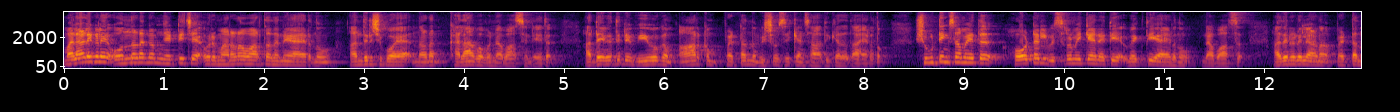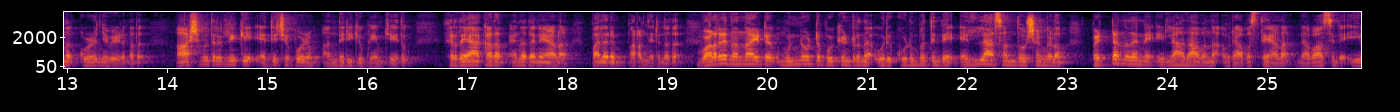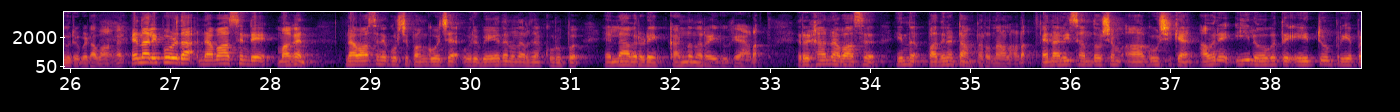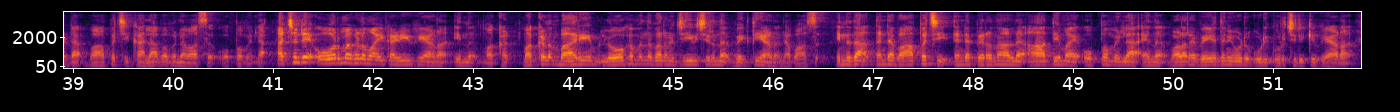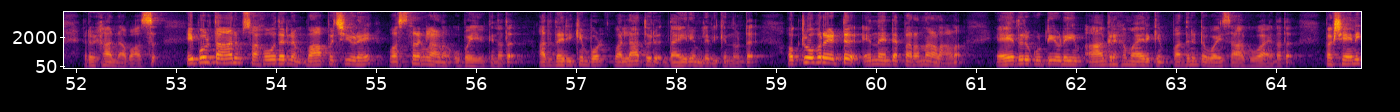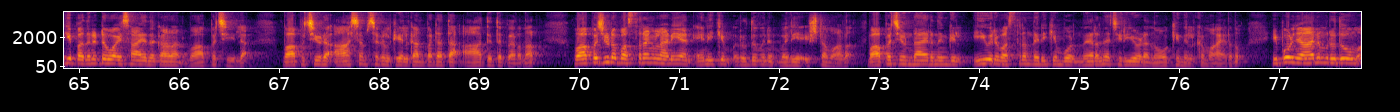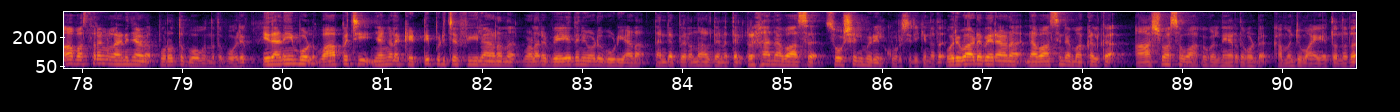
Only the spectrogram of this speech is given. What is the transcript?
മലയാളികളെ ഒന്നടങ്കം ഞെട്ടിച്ച ഒരു മരണവാർത്ത തന്നെയായിരുന്നു അന്തരിച്ചുപോയ നടൻ കലാഭവൻ നവാസിന്റേത് അദ്ദേഹത്തിന്റെ വിയോഗം ആർക്കും പെട്ടെന്ന് വിശ്വസിക്കാൻ സാധിക്കാത്തതായിരുന്നു. ഷൂട്ടിംഗ് സമയത്ത് ഹോട്ടലിൽ വിശ്രമിക്കാൻ എത്തിയ വ്യക്തിയായിരുന്നു നവാസ്. അതിനിടയിലാണ് പെട്ടെന്ന് കുഴഞ്ഞു വീഴുന്നത്. ആശുപത്രിയിലേക്ക് എത്തിച്ചപ്പോഴും അന്തരിക്കുകയും ചെയ്തു. ഹൃദയാഘാതം എന്ന് തന്നെയാണ് പലരും പറഞ്ഞിരുന്നത്. വളരെ നന്നായിട്ട് മുന്നോട്ട് പോയിക്കൊണ്ടിരുന്ന ഒരു കുടുംബത്തിന്റെ എല്ലാ സന്തോഷങ്ങളും പെട്ടെന്ന് തന്നെ ഇല്ലാതാവുന്ന ഒരു അവസ്ഥയാണ് നവാസിന്റെ ഈ ഒരു വിടവാങ്ങൽ. എന്നാൽ ഇപ്പോഴത്തെ നവാസിന്റെ മകൻ നവാസിനെ കുറിച്ച് പങ്കുവച്ച ഒരു വേദന നിറഞ്ഞ കുറിപ്പ് എല്ലാവരുടെയും കണ്ണു നിറയുകയാണ്. റിഹാൻ നവാസ് ഇന്ന് പതിനെട്ടാം പിറന്നാളാണ്. എന്നാൽ ഈ സന്തോഷം ആഘോഷിക്കാൻ അവന് ഈ ലോകത്ത് ഏറ്റവും പ്രിയപ്പെട്ട വാപ്പച്ചി കലാഭവൻ നവാസ് ഒപ്പമില്ല. അച്ഛന്റെ ഓർമ്മകളുമായി കഴിയുകയാണ് ഇന്ന് മക്കൾ. മക്കളും ഭാര്യയും ലോകം എന്ന് പറഞ്ഞ് ജീവിച്ചിരുന്ന വ്യക്തിയാണ് നവാസ്. ഇന്നതാ തന്റെ വാപ്പച്ചി തന്റെ പിറന്നാളിന് ആദ്യമായി ഒപ്പമില്ല എന്ന് വളരെ വേദനയോടുകൂടി കുറിച്ചിരിക്കുകയാണ് റിഹാൻ നവാസ്. ഇപ്പോൾ താനും സഹോദരനും വാപ്പച്ചിയുടെ വസ്ത്രങ്ങളാണ് ഉപയോഗിക്കുന്നത്. അത് ധരിക്കുമ്പോൾ വല്ലാത്തൊരു ധൈര്യം ലഭിക്കുന്നുണ്ട്. ഒക്ടോബർ എട്ട് എന്ന എന്റെ പിറന്നാളാണ്. ഏതൊരു കുട്ടിയുടെയും ആഗ്രഹമായിരിക്കും പതിനെട്ട് വയസ്സാകുക എന്നത്. പക്ഷേ എനിക്ക് പതിനെട്ട് വയസ്സായത് കാണാൻ വാപ്പച്ചിയില്ല. വാപ്പച്ചിയുടെ ആശംസകൾ കേൾക്കാൻ പറ്റാത്ത ആദ്യത്തെ പിറന്നാൾ. വാപ്പച്ചിയുടെ വസ്ത്രങ്ങൾ അണിയാൻ എനിക്കും ഋതുവിനും വലിയ ഇഷ്ടമാണ്. വാപ്പച്ചി ഉണ്ടായിരുന്നെങ്കിൽ ഈ ഒരു വസ്ത്രം ധരിക്കുമ്പോൾ നിറഞ്ഞ ചിരിയോടെ നോക്കി നിൽക്കുമായിരുന്നു. ഇപ്പോൾ ഞാനും ഋതുവും ആ വസ്ത്രങ്ങൾ അണിഞ്ഞാണ് പുറത്തു പോകുന്നത് പോലും. ഇതണിയുമ്പോൾ വാപ്പച്ചി ഞങ്ങളെ കെട്ടിപ്പിടിച്ച ഫീലാണെന്ന് വളരെ വേദനയോടുകൂടിയാണ് തന്റെ പിറന്നാൾ ദിനത്തിൽ റിഹാൻ നവാസ് സോഷ്യൽ മീഡിയയിൽ കുറിച്ചിരിക്കുന്നത്. ഒരുപാട് പേരാണ് നവാസിന്റെ മക്കൾക്ക് ആശ്വാസ വാക്കുകൾ നേർന്നുകൊണ്ട് കമന്റുമായി എത്തുന്നത്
